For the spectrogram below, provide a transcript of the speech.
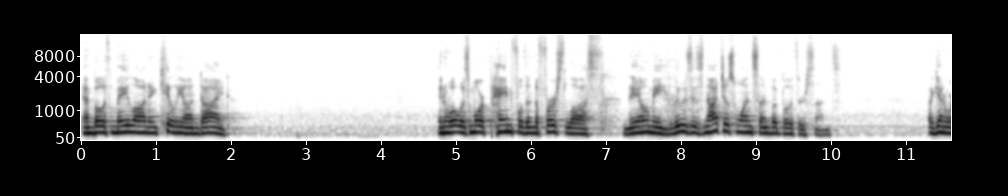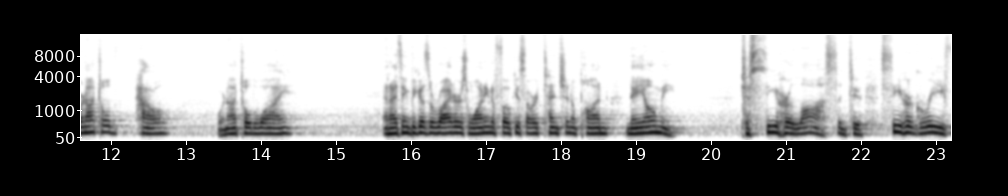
And both Mahlon and Chilion died. And what was more painful than the first loss, Naomi loses not just one son, but both her sons. Again, we're not told how, we're not told why. And I think because the writer is wanting to focus our attention upon Naomi, to see her loss and to see her grief,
